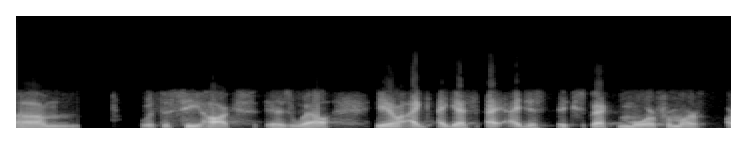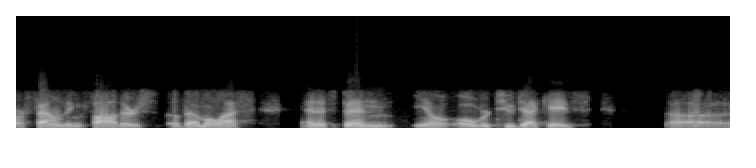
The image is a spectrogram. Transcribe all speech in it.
um, with the Seahawks as well. You know, I, I guess I, I, just expect more from our our founding fathers of MLS, and it's been mm-hmm. you know over two decades uh,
